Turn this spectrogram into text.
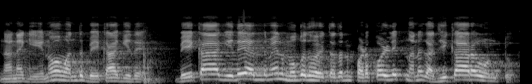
ನನಗೇನೋ ಒಂದು ಬೇಕಾಗಿದೆ. ಬೇಕಾಗಿದೆ ಅಂದಮೇಲೆ ಮುಗಿದು ಹೋಯ್ತು. ಅದನ್ನು ಪಡ್ಕೊಳ್ಳಿಕ್ಕೆ ನನಗೆ ಅಧಿಕಾರ ಉಂಟು.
